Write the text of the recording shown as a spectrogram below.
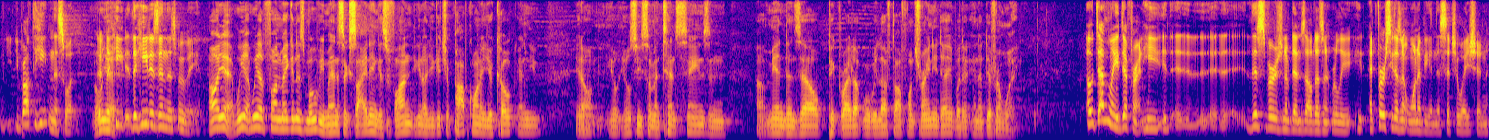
You brought the heat in this one. Oh, the, yeah. the, heat, the heat is in this movie. Oh yeah, we we have fun making this movie, man. It's exciting. It's fun. You know, you get your popcorn and your coke, and you, you know, you'll you'll see some intense scenes. And uh, me and Denzel picked right up where we left off on Training Day, but in a different way. Oh, definitely different. He, uh, this version of Denzel doesn't really. He, at first, he doesn't want to be in this situation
